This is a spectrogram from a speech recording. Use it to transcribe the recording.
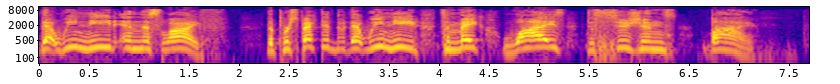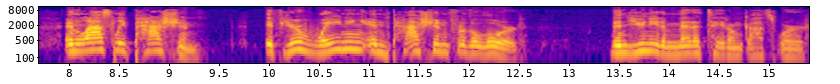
that we need in this life the perspective that we need to make wise decisions by. And lastly, passion. If you're waning in passion for the Lord, then you need to meditate on God's word.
